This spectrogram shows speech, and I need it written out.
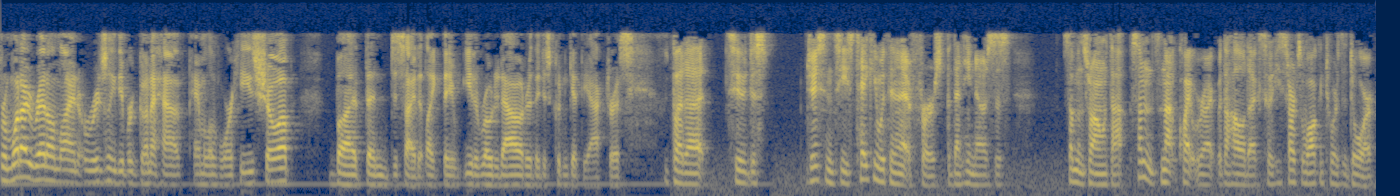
from what I read online, originally they were going to have Pamela Voorhees show up, but then decided like they either wrote it out or they just couldn't get the actress. But uh, to just Jason's he's taken within it at first, but then he notices something's wrong with that. something's not quite right with the holodeck. So he starts walking towards the door.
